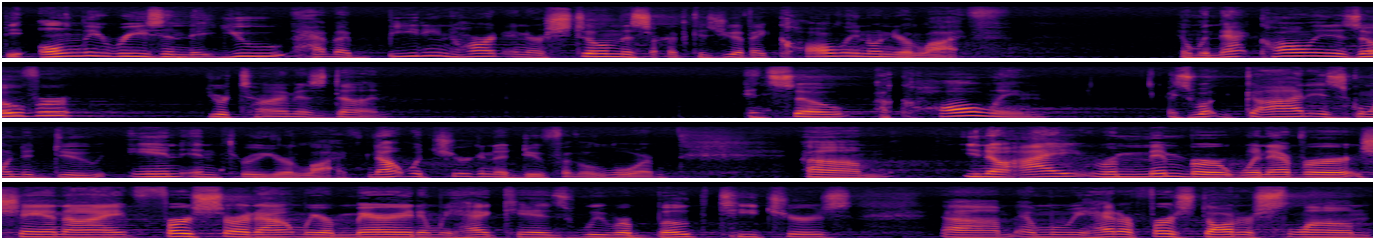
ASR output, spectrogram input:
the only reason that you have a beating heart and are still in this earth because you have a calling on your life. And when that calling is over, your time is done. And so, a calling is what God is going to do in and through your life, not what you're going to do for the Lord. Um, you know, I remember whenever Shay and I first started out and we were married and we had kids, we were both teachers. Um, and when we had our first daughter, Sloan,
